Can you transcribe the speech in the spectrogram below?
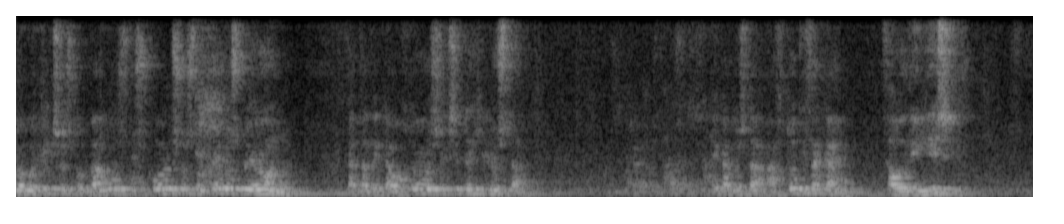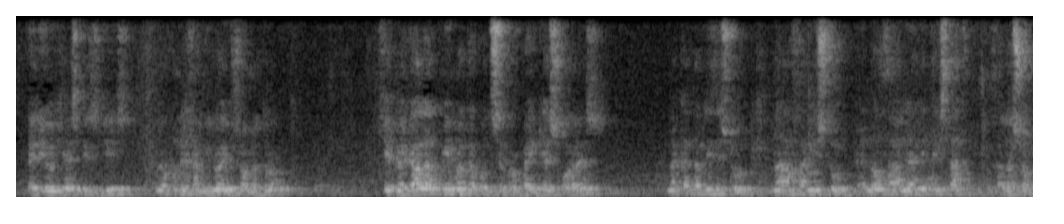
λόγω τύψεω των πάγων στους πόλους ως το τέλος του αιώνα, κατά 18 έως 60 χιλιοστά εκατοστά. Αυτό τι θα κάνει; Θα οδηγήσει περιοχές της γης που έχουν χαμηλό υψόμετρο και μεγάλα τμήματα από τις ευρωπαϊκές χώρες να καταβυθιστούν, να αφανιστούν, ενώ θα ανέρχεται η στάθμη των θαλασσών.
